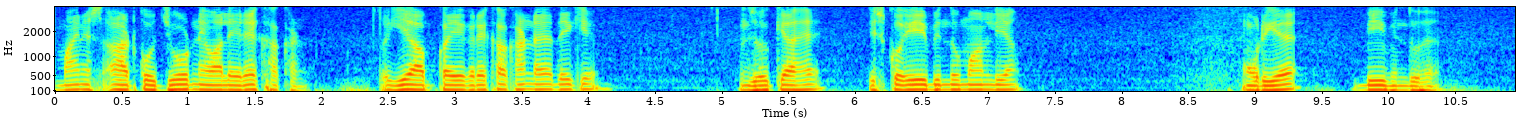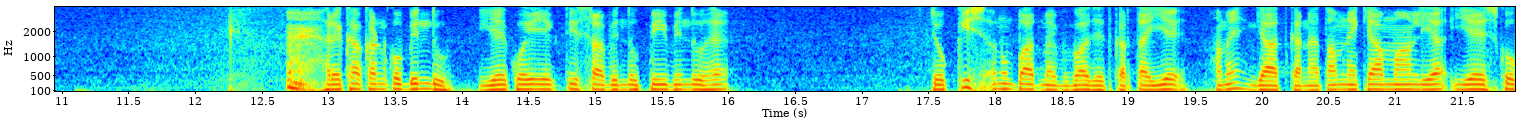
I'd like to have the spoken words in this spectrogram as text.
माइनस आठ को जोड़ने वाले रेखाखंड। तो ये आपका एक रेखाखंड है, देखिए, जो क्या है, इसको ए बिंदु मान लिया, और यह बी बिंदु है। रेखाखंड को बिंदु, ये कोई एक तीसरा बिंदु पी बिंदु है। जो किस अनुपात में विभाजित करता है, ये हमें ज्ञात करना है। तो हमने क्या मान लिया? ये इसको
